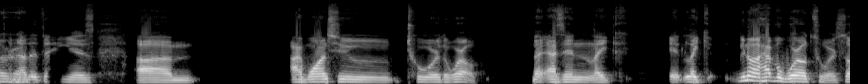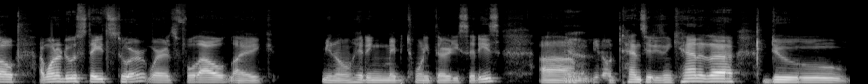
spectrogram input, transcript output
Okay. Another thing is, um, I want to tour the world, as in like it, like you know, I have a world tour. So I want to do a states tour where it's full out, like you know, hitting maybe 20, 30 cities. Um, Yeah. you know, ten cities in Canada, do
